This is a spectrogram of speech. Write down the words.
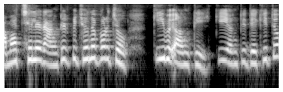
আমার ছেলের আংটির পিছনে পড়েছো? কি আংটি? কি আংটি দেখি তো?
